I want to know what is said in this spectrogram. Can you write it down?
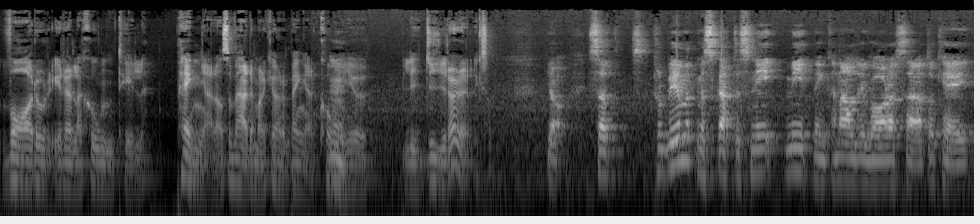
varor i relation till pengar Alltså värdemarkören pengar kommer Mm. ju bli dyrare liksom Ja, så att problemet med skattesmitning kan aldrig vara så här att okej,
